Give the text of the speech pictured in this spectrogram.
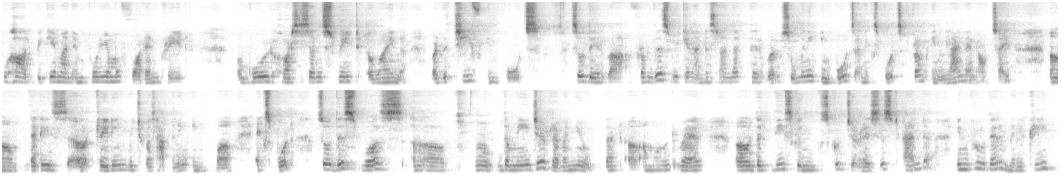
Puhar became an emporium of foreign trade. Gold, horses, and sweet wine were the chief imports. So there, uh, from this we can understand that there were so many imports and exports from inland and outside. Um, that is uh, trading which was happening in uh, export. So this was uh, uh, the major revenue that uh, amount where the, these kings could resist and improve their military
